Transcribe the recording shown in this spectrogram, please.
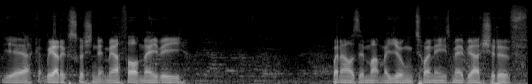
yeah, we had a discussion at me. I thought maybe when I was in like my young 20s, maybe I should have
